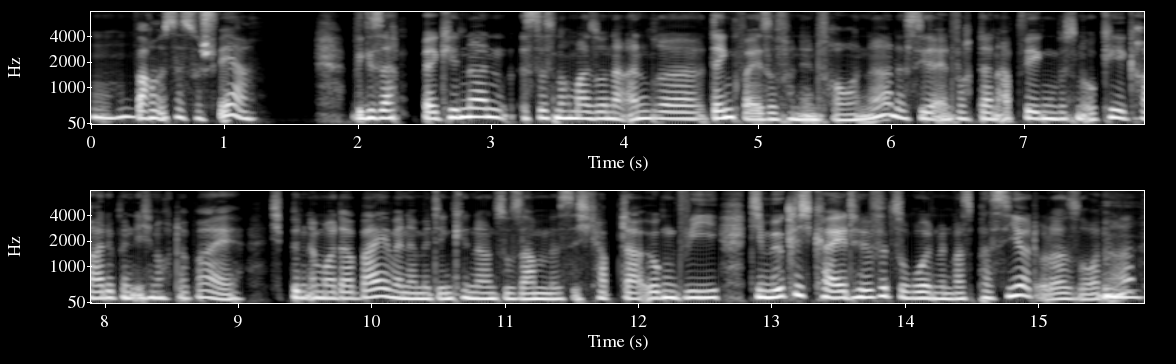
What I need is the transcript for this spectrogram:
Mhm. Warum ist das so schwer? Wie gesagt, bei Kindern ist das nochmal so eine andere Denkweise von den Frauen, ne? dass sie einfach dann abwägen müssen, okay, gerade bin ich noch dabei. Ich bin immer dabei, wenn er mit den Kindern zusammen ist. Ich habe da irgendwie die Möglichkeit, Hilfe zu holen, wenn was passiert oder so. Ne? Mhm.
